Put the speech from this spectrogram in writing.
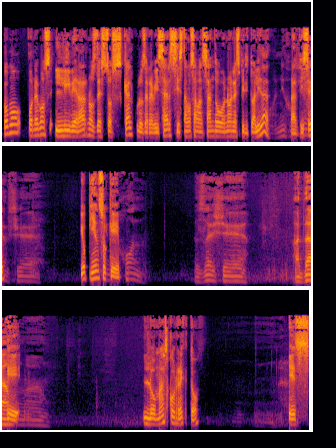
¿Cómo podemos liberarnos de estos cálculos de revisar si estamos avanzando o no en la espiritualidad? Dice, yo pienso que, que lo más correcto es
